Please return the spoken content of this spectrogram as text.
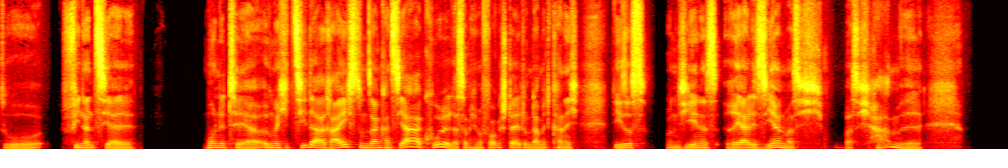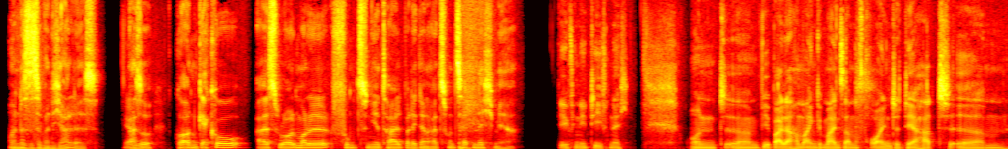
du finanziell, monetär irgendwelche Ziele erreichst und sagen kannst, ja, cool, das habe ich mir vorgestellt und damit kann ich dieses und jenes realisieren, was ich, was ich haben will. Und das ist aber nicht alles. Ja. Also Gordon Gecko als Role Model funktioniert halt bei der Generation Z nicht mehr. Definitiv nicht. Und äh, wir beide haben einen gemeinsamen Freund, der hat ähm,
